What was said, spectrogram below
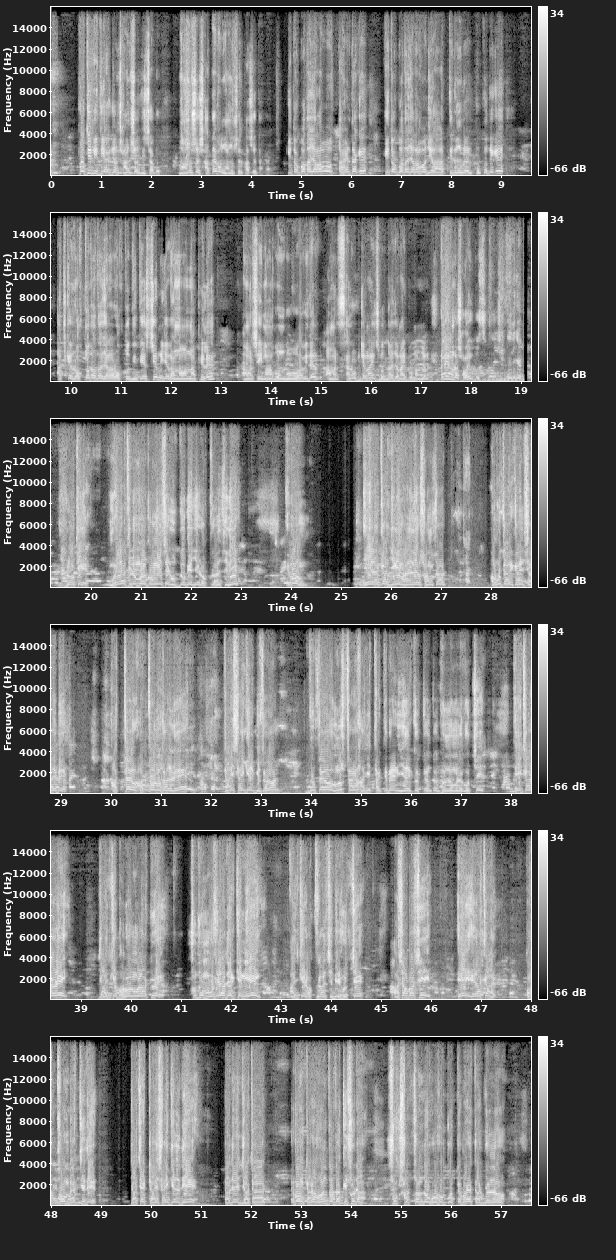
প্রতিনিধি একজন সাংসদ হিসাবে। মানুষের সাথে এবং মানুষের পাশে থাকা। কৃতজ্ঞতা জানাব তাহেরদাকে, কৃতজ্ঞতা জানাব জেলা তৃণমূলের পক্ষ থেকে। আজকে রক্তদাতা যারা রক্ত দিতে এসছে, নিজের রান্নাবান্না ফেলে আমার সেই মা বোন বুবু ভাবিদের আমার স্যালুট জানাই, শ্রদ্ধা জানাই, প্রণাম জানাই তাই আমরা সবাই উপস্থিত। ব্লকে মহিলা তৃণমূল কংগ্রেসের উদ্যোগে যে রক্তদান শিবির এবং এই এলাকার যিনি মাননীয় সংসদ অবতার খান সাহেবের আত্ম আত্মনুকালে ট্রাই সাইকেল বিতরণ দুটো অনুষ্ঠানে হাজির থাকতে পেরে নিজেদেরকে অত্যন্ত ধন্য মনে করছি এই কারণে আজকে ভগবানগোলা টুয়ে শুধু মহিলাদেরকে নিয়েই আজকে রক্তদান শিবির হচ্ছে। পাশাপাশি এই এলাকার অক্ষম ব্যক্তিদের যাতে ট্রাইসাইকেল দিয়ে তাদের যাতায়াত এবং তারা অন্তত কিছুটা সুখ স্বাচ্ছন্দ্য উপভোগ করতে পারে, তার জন্য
